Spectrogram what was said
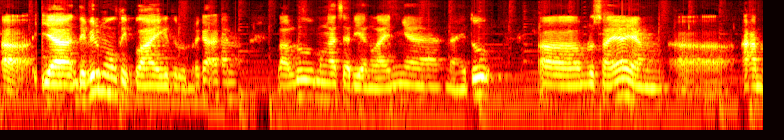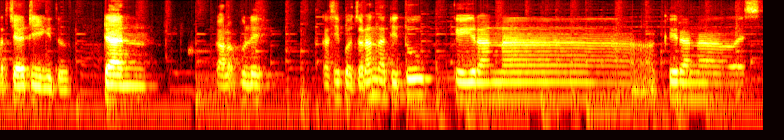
uh, ya they will multiply gitu loh mereka akan lalu mengajari yang lainnya. Nah itu uh, menurut saya yang uh, akan terjadi gitu. Dan kalau boleh kasih bocoran tadi itu Kirana Kirana Les.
